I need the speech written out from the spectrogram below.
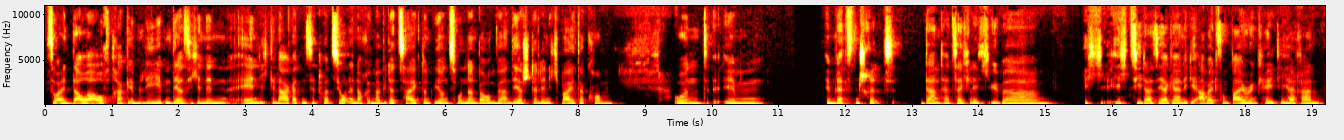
so ein Dauerauftrag im Leben, der sich in den ähnlich gelagerten Situationen auch immer wieder zeigt und wir uns wundern, warum wir an der Stelle nicht weiterkommen. Und im, im letzten Schritt dann tatsächlich über, ich, ich ziehe da sehr gerne die Arbeit von Byron Katie heran,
